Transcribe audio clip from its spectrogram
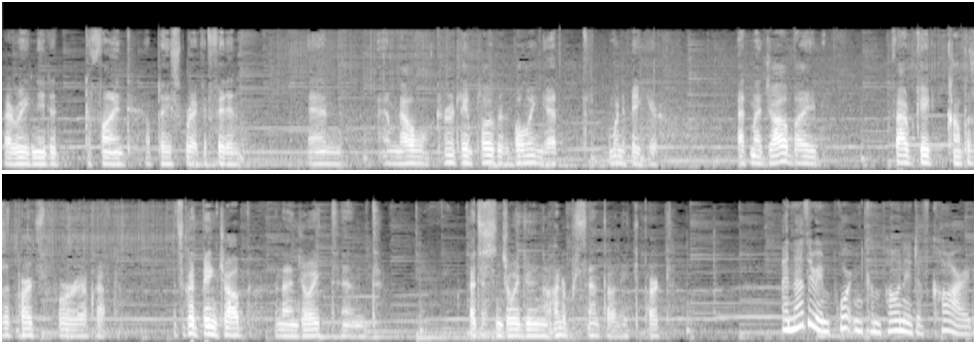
I really needed to find a place where I could fit in. And I'm now currently employed with Boeing at Winnipeg here. At my job, I fabricate composite parts for aircraft. It's a good paying job, and I enjoy it, and I just enjoy doing 100% on each part. Another important component of CAHRD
